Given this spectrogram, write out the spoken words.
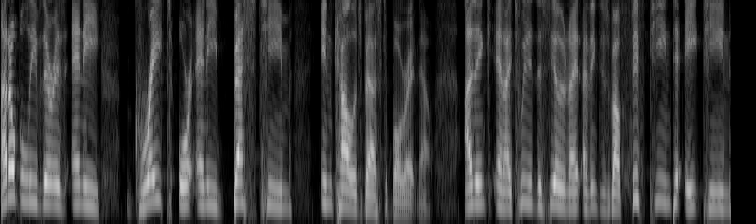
I don't believe there is any great or any best team in college basketball right now. I think, and I tweeted this the other night, I think there's about 15 to 18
